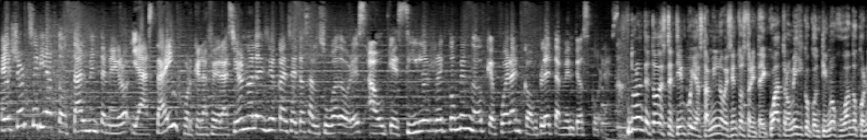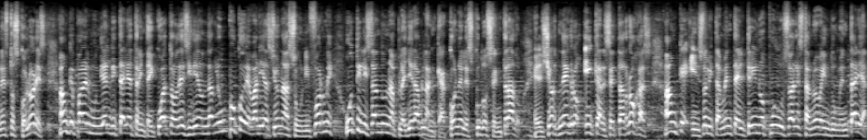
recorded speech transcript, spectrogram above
el short sería totalmente negro y hasta ahí, porque la federación no les dio calcetas a los jugadores, aunque sí les recomendó que fueran completamente oscuras. Durante todo este tiempo y hasta 1934, México continuó jugando con estos colores, aunque para el Mundial de Italia 34 decidieron darle un poco de variación a su uniforme utilizando una playera blanca con el escudo centrado, el short negro y calcetas rojas, aunque insólitamente el Tri no pudo usar esta nueva indumentaria,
